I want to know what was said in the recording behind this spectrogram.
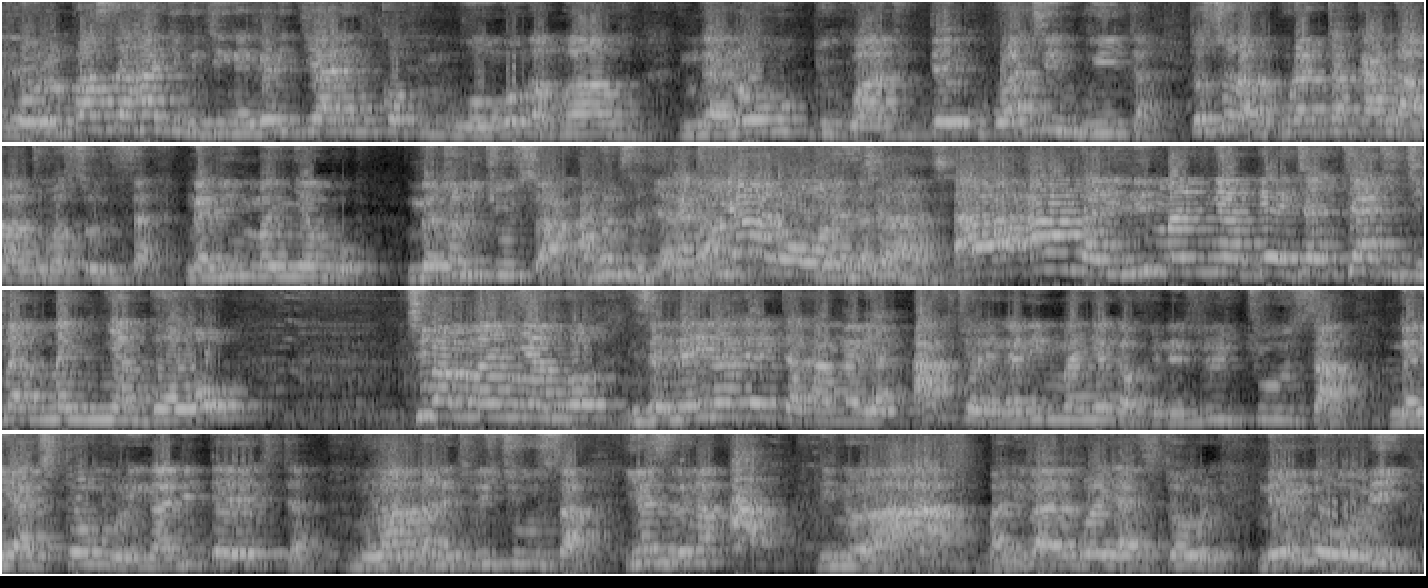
olwo pasta haji buginga engeri gyali mukopi mu bwongo nga mwavu. Nga n'obubbi gwatudde lwaki mbuyita tosobola kugula ttaka ng'abantu basozesa nga limumanyako nga tolikyusanga Ate omusajja kati agamba- yalowooza yakyaki. aa nga kibamanyago nze nalinako ettaka nga lya actually nga limanya gaffe netulikyusa nga lya kitongole nga ndi director. Mulamba netulikyusa yesenga ah, lino ah, bali balekula lya kitongole. Naye ngaoli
